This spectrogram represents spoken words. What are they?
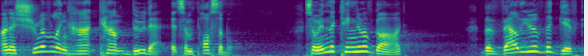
And a shriveling heart can't do that, it's impossible. So, in the kingdom of God, the value of the gift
